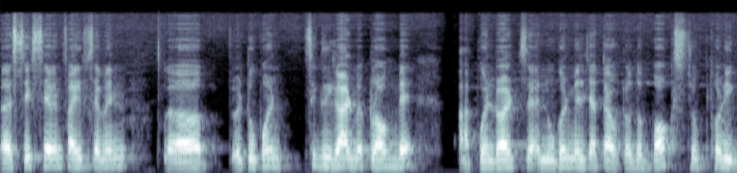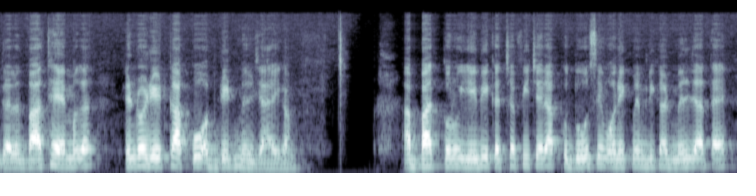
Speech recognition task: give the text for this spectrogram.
six, seven, five, seven two point six गार्ड में क्लॉकड है। आपको एंड्रॉयड से नूगड मिल जाता है आउट ऑफ़ द बॉक्स जो थोड़ी गलत बात है, मगर एंड्रॉयड एट का आपको अपडेट मिल जाएगा। अब बात करूँ, ये भी एक अच्छा फीचर है, आपको दो सिम और एक मेमोरी कार्ड मिल जाता है।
